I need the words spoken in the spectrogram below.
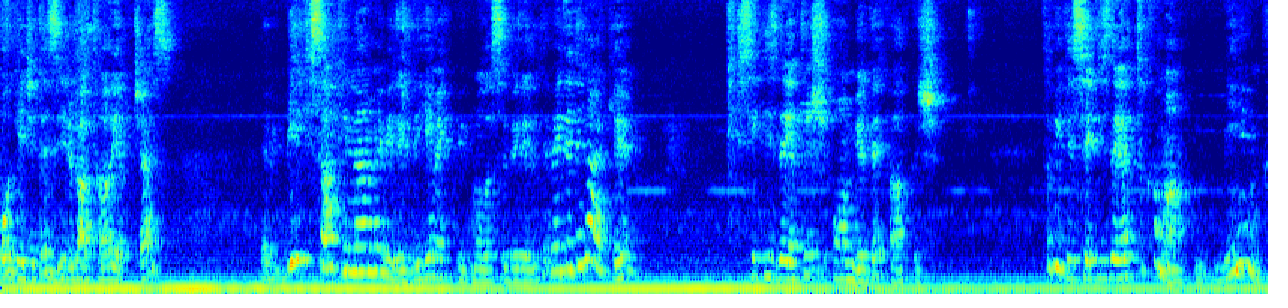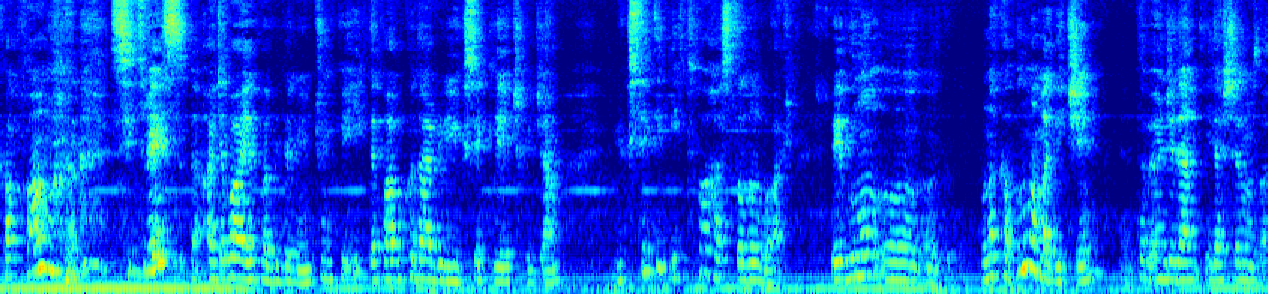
o gece de zirve atağı yapacağız. E, Bir iki saat dinlenme verildi, yemek bir molası verildi ve dediler ki 8'de yatış, 11'de kalkış. Tabii ki 8'de yattık ama benim kafam stres acaba yapabilir miyim? Çünkü ilk defa bu kadar bir yüksekliğe çıkacağım. Yükseklik irtifa hastalığı var ve bunu e, buna kapılmamak için tabii önceden ilaçlarımız var.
